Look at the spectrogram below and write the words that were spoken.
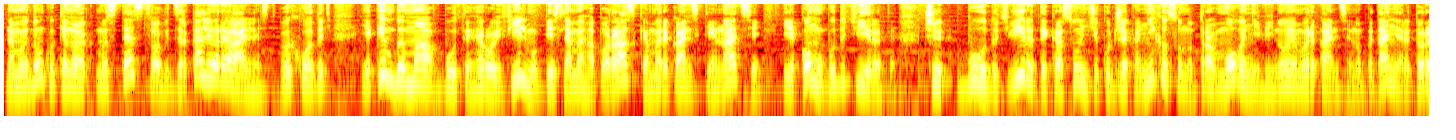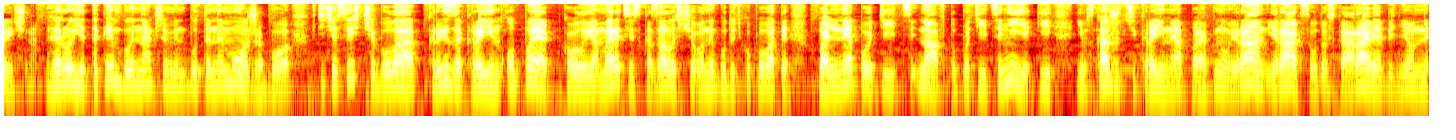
На мою думку, кіно як мистецтво відзеркалює реальність. Виходить, яким би мав бути герой фільму після мегапоразки американської нації, якому будуть вірити? Чи будуть вірити красунчику Джека Ніколсону травмовані війною американці? Ну питання риторичне. Герой є таким, бо інакшим він бути не може. Бо в ті часи ще була криза країн ОПЕК, коли Америці сказали, що вони будуть купувати пальне по тій ці... нафту по тій ціні, які їм скажуть ці країни ОПЕК. Ну Іран, Ірак, Саудовська Аравія, Об'єднані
